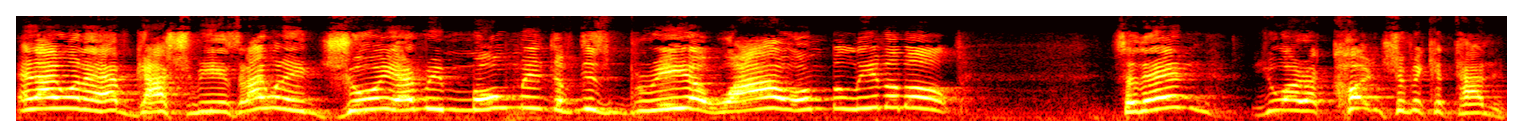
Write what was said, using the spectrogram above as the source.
and I want to have gashmias, and I want to enjoy every moment of this bria. Wow, unbelievable. So then you are a kohen shabikatanim.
